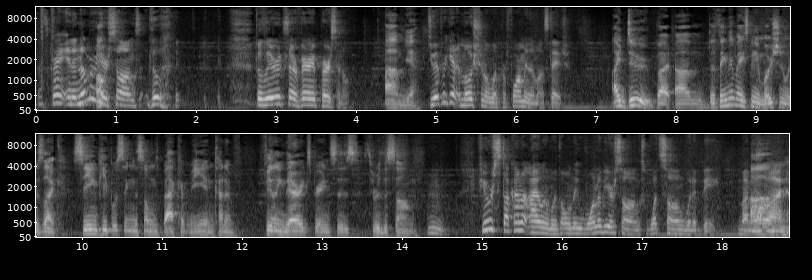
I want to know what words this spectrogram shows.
That's great. In a number of Oh. your songs, the, the lyrics are very personal. Um, yeah. Do you ever get emotional when performing them on stage? I do, but um, the thing that makes me emotional is like seeing people sing the songs back at me and kind of feeling their experiences through the song. If you were stuck on an island with only one of your songs, what song would it be? My my.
